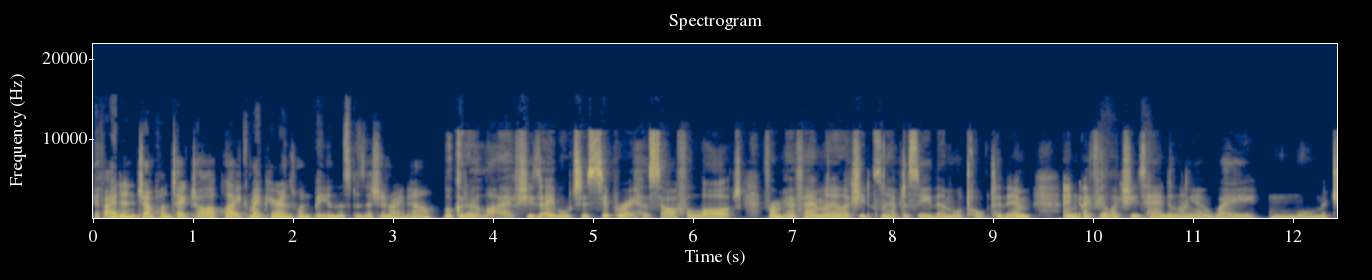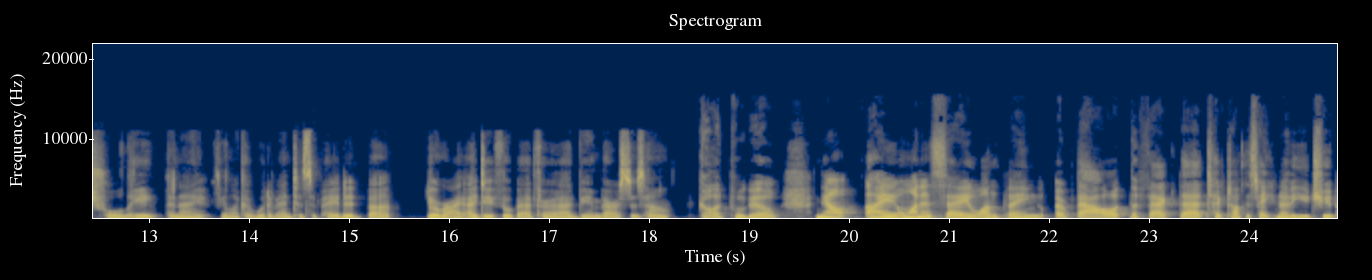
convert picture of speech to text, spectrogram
if I didn't jump on TikTok, like my parents wouldn't be in this position right now. Look at her life. She's able to separate herself a lot from her family. Like, she doesn't have to see them or talk to them. And I feel like she's handling it way more maturely than I feel like I would have anticipated. But you're right. I do feel bad for her. I'd be embarrassed as hell. God, poor girl. Now, I want to say one thing about the fact that TikTok has taken over YouTube.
